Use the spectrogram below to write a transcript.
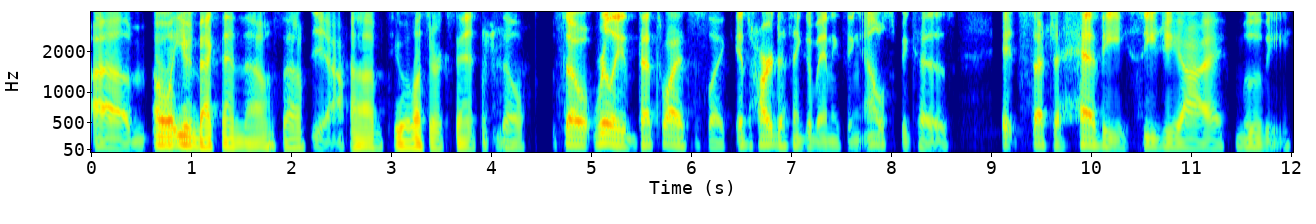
Um Oh, well, even back then though. So yeah. um, to a lesser extent, but still. so really that's why it's just like it's hard to think of anything else because it's such a heavy CGI movie.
